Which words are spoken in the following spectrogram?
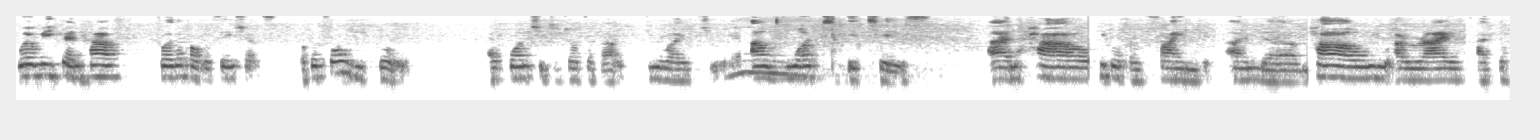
where we can have further conversations. But before we go, I want you to talk about DYG and Mm. what it is. And how people can find it, and um, how you arrive at the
